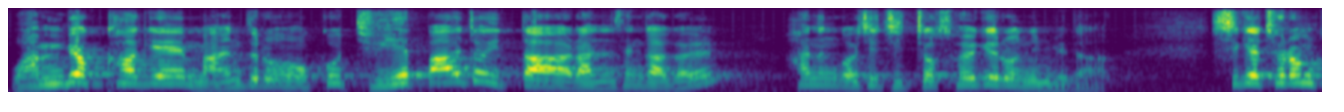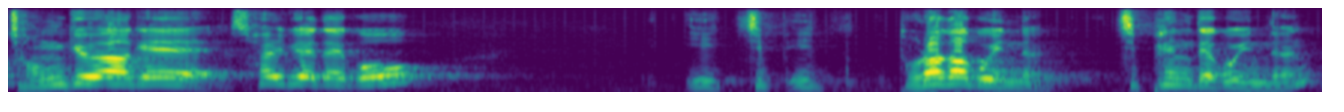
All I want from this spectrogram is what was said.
완벽하게 만들어 놓고 뒤에 빠져 있다라는 생각을 하는 것이 지적 설계론입니다. 시계처럼 정교하게 설계되고 이, 집, 이 돌아가고 있는 집행되고 있는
